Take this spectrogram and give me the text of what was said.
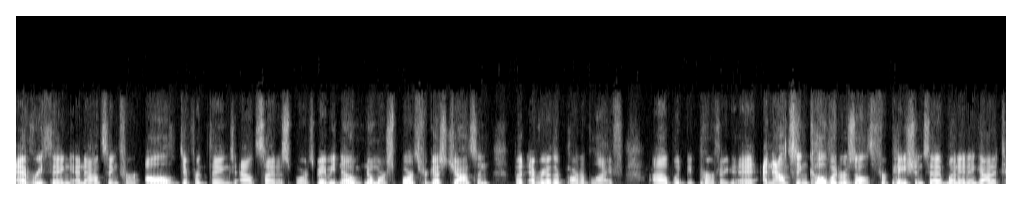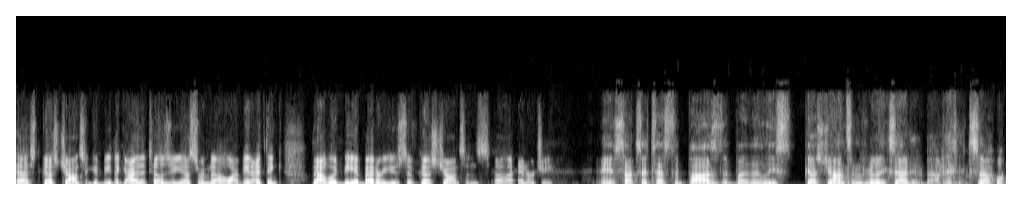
everything announcing for all different things outside of sports. Maybe no no more sports for Gus Johnson, but every other part of life uh, would be perfect. Announcing COVID results for patients that went in and got a test. Gus Johnson could be the guy that tells you yes or no. I mean, I think that would be a better use of Gus Johnson's uh, energy. I mean, it sucks. I tested positive, but at least Gus Johnson was really excited about it. So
